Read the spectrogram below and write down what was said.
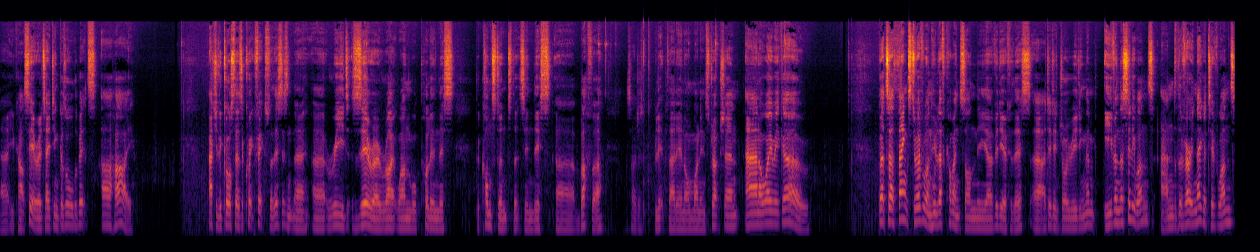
uh, you can't see it rotating because all the bits are high. Actually, of course, there's a quick fix for this, isn't there? Uh, read 0, write 1 will pull in this the constant that's in this uh, buffer. So I just blip that in on one instruction, and away we go. But uh, thanks to everyone who left comments on the uh, video for this. Uh, I did enjoy reading them, even the silly ones and the very negative ones.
